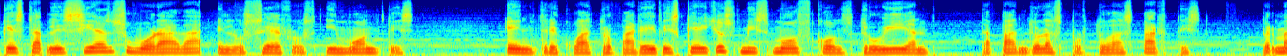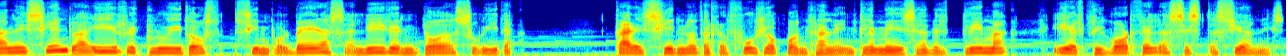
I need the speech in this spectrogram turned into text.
que establecían su morada en los cerros y montes, entre cuatro paredes que ellos mismos construían, tapándolas por todas partes, permaneciendo ahí recluidos sin volver a salir en toda su vida, careciendo de refugio contra la inclemencia del clima y el rigor de las estaciones,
